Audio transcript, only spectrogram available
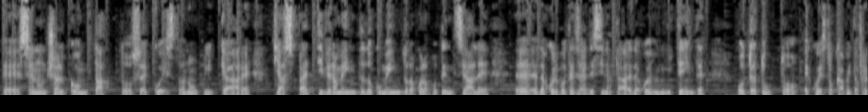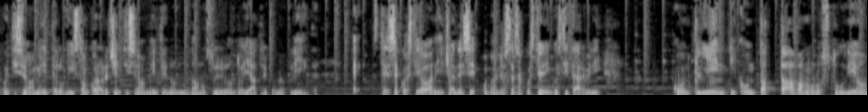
eh, se non c'è il contatto, se è questo, non cliccare, ti aspetti veramente documento da quella potenziale, eh, da quel potenziale destinatario, da quel mittente. Oltretutto, e questo capita frequentissimamente, l'ho visto ancora recentissimamente da uno studio odontoiatrico come cliente, eh, stesse questioni, cioè nel, o meglio, stessa questione in questi termini. Con, clienti contattavano lo studio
